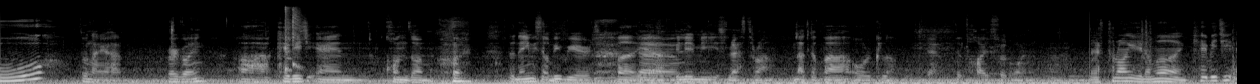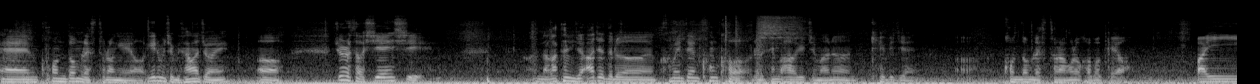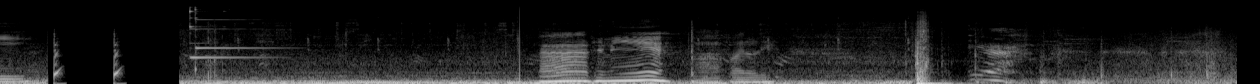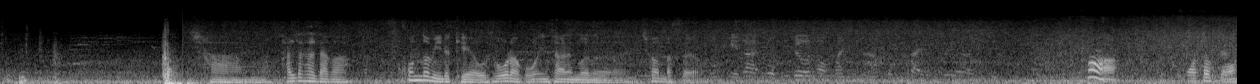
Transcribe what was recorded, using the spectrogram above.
ตัวไหนครับ we're going อ่า cabbage and condom the name is a bit weird but yeah, Yeah. believe me it's restaurant not the bar or club yeah the Thai food one 레스토랑의 이름은 캐비지 앤 콘돔 레스토랑이에요. 이름이 좀 이상하죠? 어 줄여서 CNC 나 같은 이제 아재들은 커맨드 앤 컨커를 생각하겠지만은 캐비지 앤 어, 콘돔 레스토랑으로 가볼게요. 빠이 아ทีนี้ 아 finally 참 살다 살다가 콘돔이 이렇게 어서 오라고 인사하는 거는 처음 봤어요 아 어떻고?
